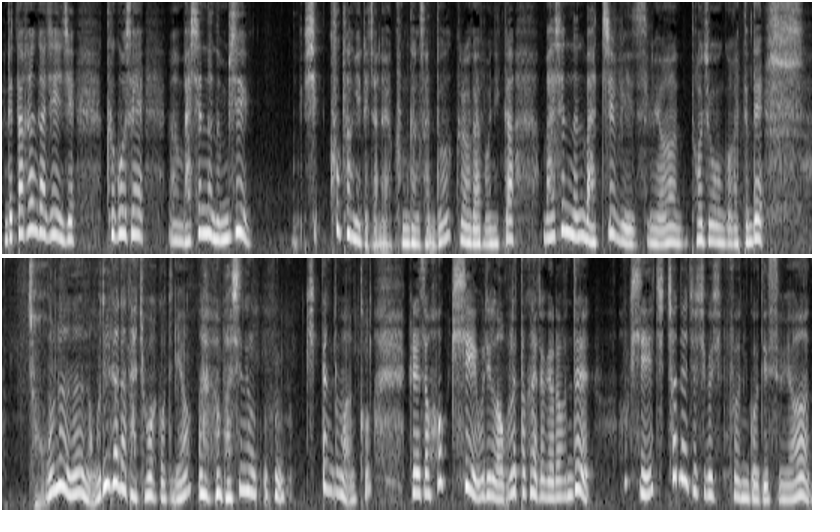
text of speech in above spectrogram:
근데 딱 한 가지 이제 그곳에 어, 맛있는 음식 식후경이래잖아요. 금강산도. 그러다 보니까 맛있는 맛집이 있으면 더 좋은 것 같은데 저는 어딜 가나 다 좋았거든요. 맛있는 식당도 많고. 그래서 혹시 우리 러블레터 가족 여러분들 혹시 추천해 주시고 싶은 곳 있으면,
